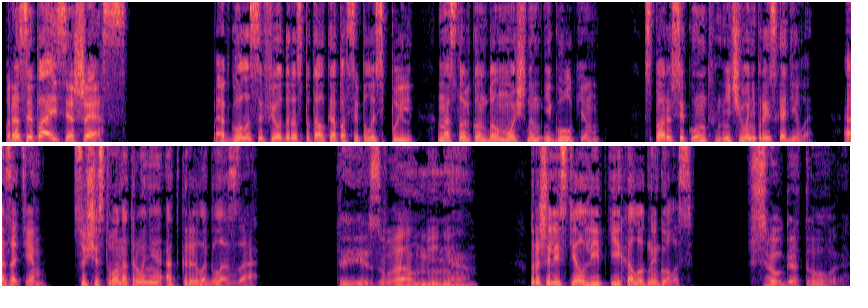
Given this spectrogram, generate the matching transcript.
«Просыпайся, Шес!» От голоса Федора с потолка посыпалась пыль, настолько он был мощным и гулким. С пару секунд ничего не происходило, а затем существо на троне открыло глаза. «Ты звал меня?» Прошелестел липкий и холодный голос. «Все готово.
